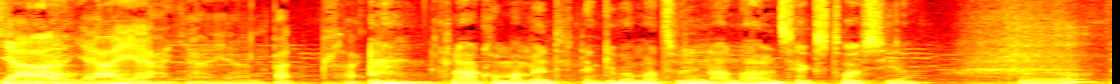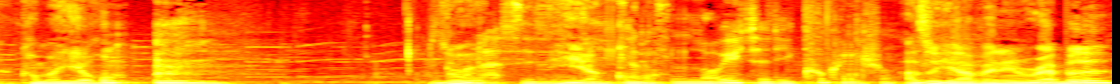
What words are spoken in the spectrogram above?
Ja, Genau. ja, ja, ja, ja, ein Buttplug. Klar, komm mal mit. Dann gehen wir mal zu den analen Sextoys hier. Mhm. Dann komm mal hier rum. Oh, das ist hier, guck mal. Leute, die gucken schon. Also hier haben wir den Rebel.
